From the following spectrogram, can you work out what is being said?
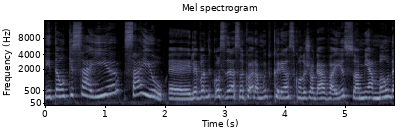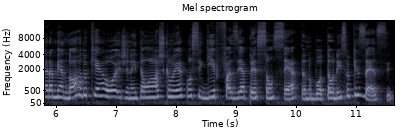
Então o que saía, saiu. É, levando em consideração que eu era muito criança quando eu jogava isso, a minha mão ainda era menor do que é hoje, né? Então eu acho que eu não ia conseguir fazer a pressão certa no botão nem se eu quisesse.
